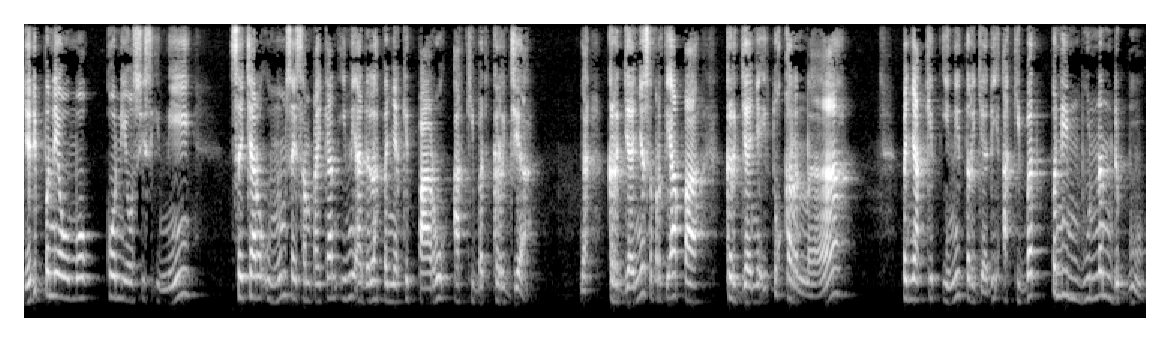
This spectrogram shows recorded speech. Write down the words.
Jadi pneumokoniosis ini secara umum saya sampaikan ini adalah penyakit paru akibat kerja. Nah, kerjanya seperti apa? Kerjanya itu karena penyakit ini terjadi akibat penimbunan debu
